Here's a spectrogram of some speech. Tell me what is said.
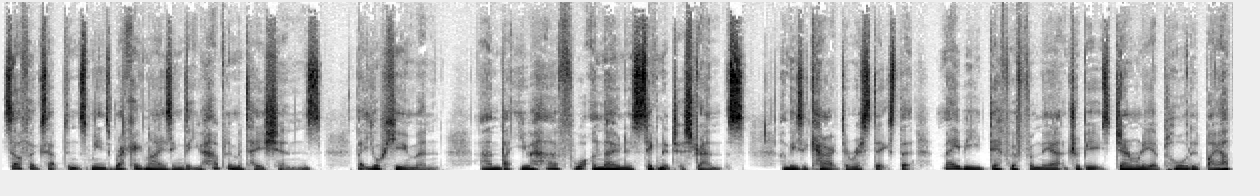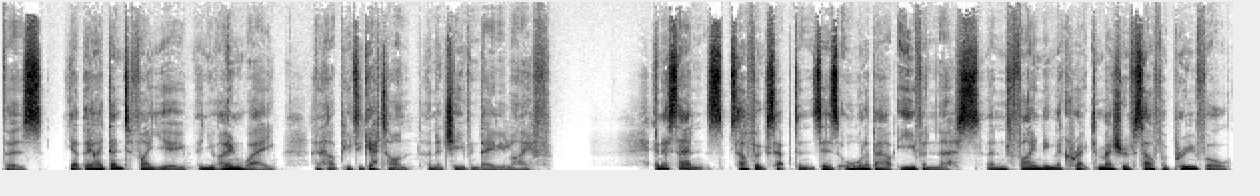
Self acceptance means recognizing that you have limitations, that you're human, and that you have what are known as signature strengths. And these are characteristics that maybe differ from the attributes generally applauded by others, yet they identify you in your own way and help you to get on and achieve in daily life. In a sense, self acceptance is all about evenness and finding the correct measure of self approval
